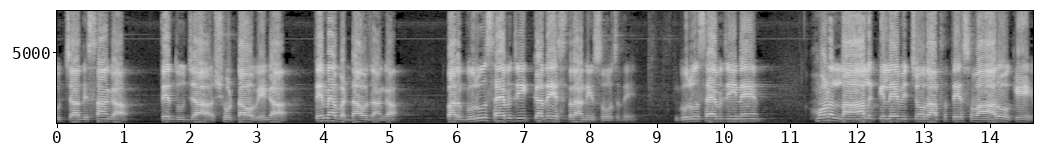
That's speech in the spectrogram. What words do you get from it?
ਉੱਚਾ ਦਿਸਾਂਗਾ ਤੇ ਦੂਜਾ ਛੋਟਾ ਹੋਵੇਗਾ ਤੇ ਮੈਂ ਵੱਡਾ ਹੋ ਜਾਵਾਂਗਾ। ਪਰ ਗੁਰੂ ਸਾਹਿਬ ਜੀ ਕਦੇ ਇਸ ਤਰ੍ਹਾਂ ਨਹੀਂ ਸੋਚਦੇ। ਗੁਰੂ ਸਾਹਿਬ ਜੀ ਨੇ ਹੁਣ ਲਾਲ ਕਿਲੇ ਵਿੱਚੋਂ ਰੱਥ ਤੇ ਸਵਾਰ ਹੋ ਕੇ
